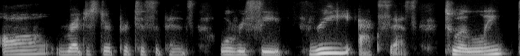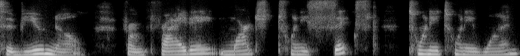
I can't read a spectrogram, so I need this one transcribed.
All registered participants will receive free access to a link to view No from Friday, March 26th, 2021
